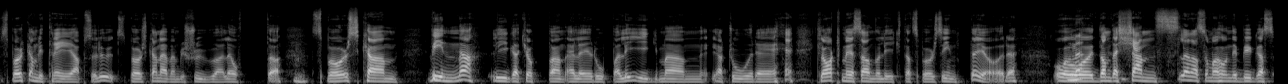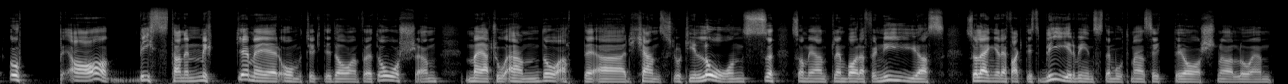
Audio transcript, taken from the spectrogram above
Spurs kan bli tre absolut, Spurs kan även bli sju eller åtta. Spurs kan vinna ligacupen eller Europa League, men jag tror det är klart mer sannolikt att Spurs inte gör det. Och Men- de där känslorna som har hunnit byggas upp, ja visst, han är mycket mer omtyckt idag än för ett år sedan, men jag tror ändå att det är känslor till låns som egentligen bara förnyas så länge det faktiskt blir vinster mot Man City, Arsenal och en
